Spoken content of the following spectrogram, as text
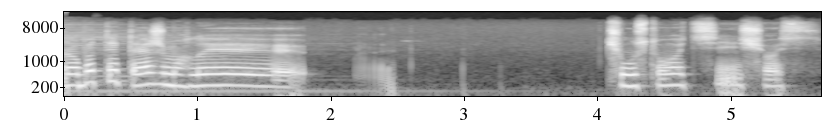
роботи теж могли чувствувати щось.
